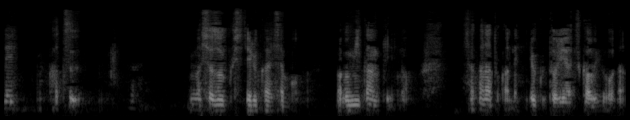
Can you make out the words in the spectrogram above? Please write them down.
で、かつ、今所属している会社も、まあ海関係の魚とかね、よく取り扱うような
